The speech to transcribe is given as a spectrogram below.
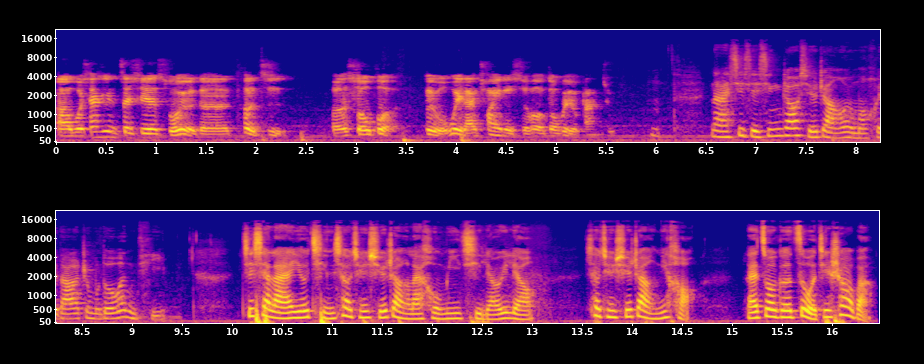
啊，我相信这些所有的特质和收获，对我未来创业的时候都会有帮助。嗯，那谢谢新招学长为我们回答了这么多问题。接下来有请孝全学长来和我们一起聊一聊。孝全学长你好，来做个自我介绍吧。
